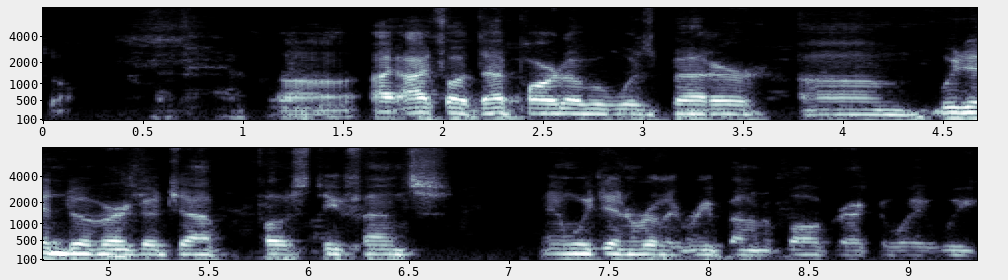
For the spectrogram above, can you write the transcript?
So uh, I, I thought that part of it was better. Um, we didn't do a very good job post defense, and we didn't really rebound the ball, Greg, the way we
